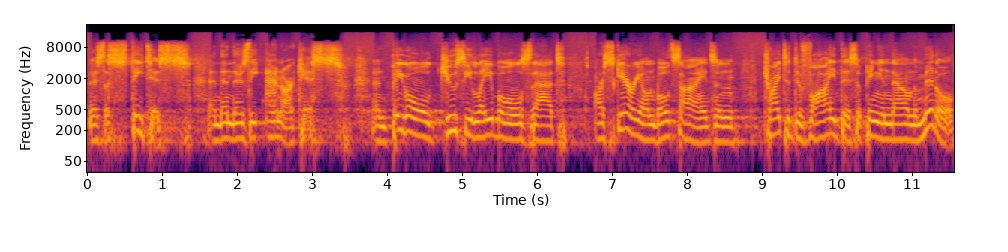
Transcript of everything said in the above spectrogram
there's the statists, and then there's the anarchists, and big old juicy labels that are scary on both sides and try to divide this opinion down the middle.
